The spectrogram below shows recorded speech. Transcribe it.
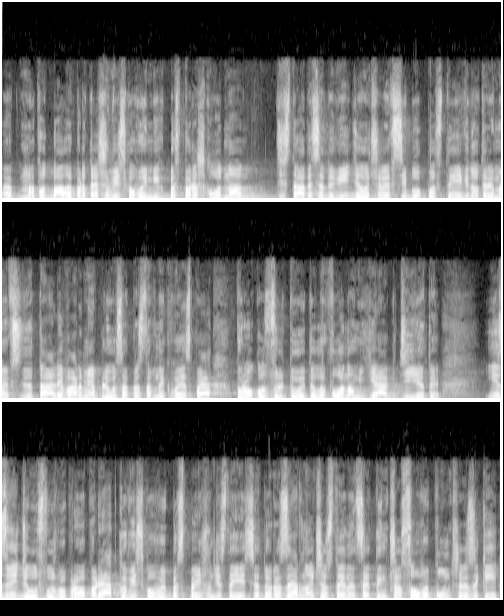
Е, Ми подбали про те, щоб військовий міг безперешкодно дістатися до відділу через всі блокпости. Він отримає всі деталі в армія плюс, а представник ВСП проконсультує телефоном, як діяти. Із відділу служби правопорядку військовий безпечно дістається до резервної частини. Це тимчасовий пункт, через який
